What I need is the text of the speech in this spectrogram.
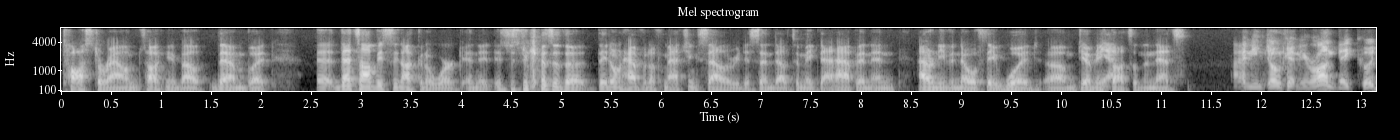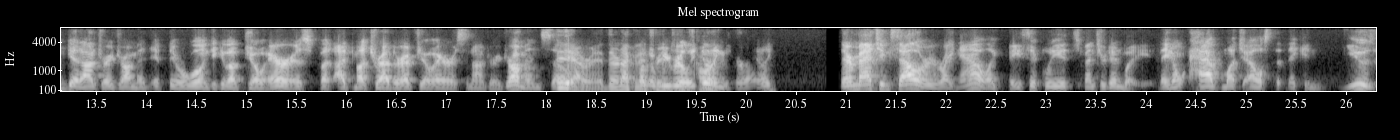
tossed around talking about them, but uh, that's obviously not going to work, and it, it's just because of the they don't have enough matching salary to send out to make that happen, and I don't even know if they would. Um, do you have any Yeah. thoughts on the Nets? I mean, don't get me wrong, they could get Andre Drummond if they were willing to give up Joe Harris, but I'd much rather have Joe Harris than Andre Drummond. So yeah, right. They're not going what to are we really James Harden. doing here, right? Like their matching salary right now, like basically it's Spencer Dinwiddie. They don't have much else that they can use.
